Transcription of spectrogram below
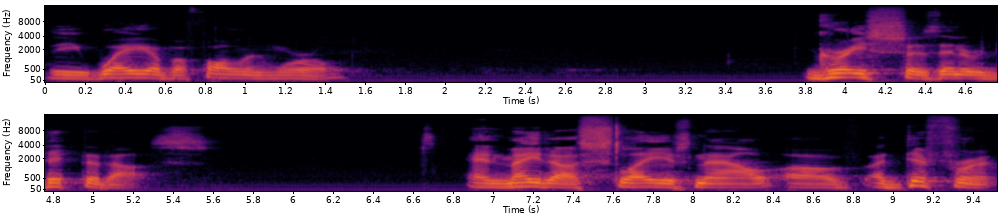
the way of a fallen world. Grace has interdicted us and made us slaves now of a different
